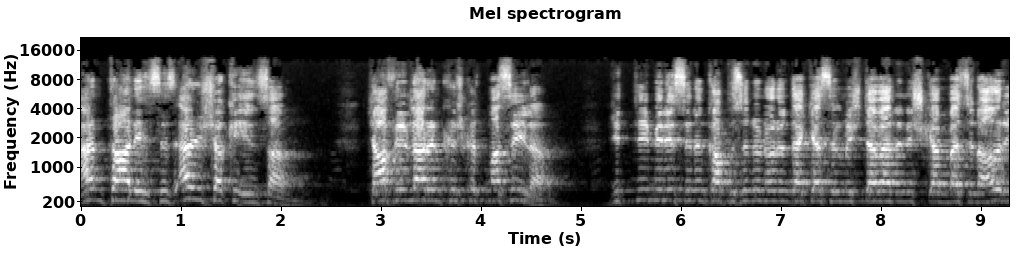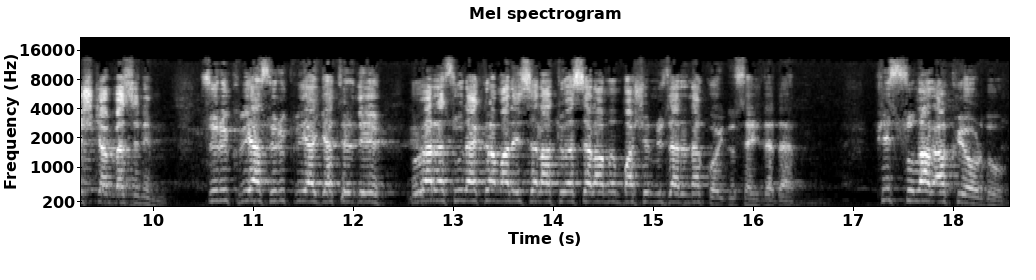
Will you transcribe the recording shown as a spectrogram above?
en talihsiz, en şakı insan, kafirlerin kışkırtmasıyla gittiği birisinin kapısının önünde kesilmiş devenin işkembesini, ağır işkembesini sürüklüye sürüklüye getirdi ve Resul-i Ekrem Aleyhisselatü Vesselam'ın başının üzerine koydu secdeden. Pis sular akıyordu.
